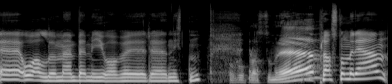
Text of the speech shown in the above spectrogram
Og alle med BMI over eh, 19. Og på plass nummer én. Plass nummer én.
